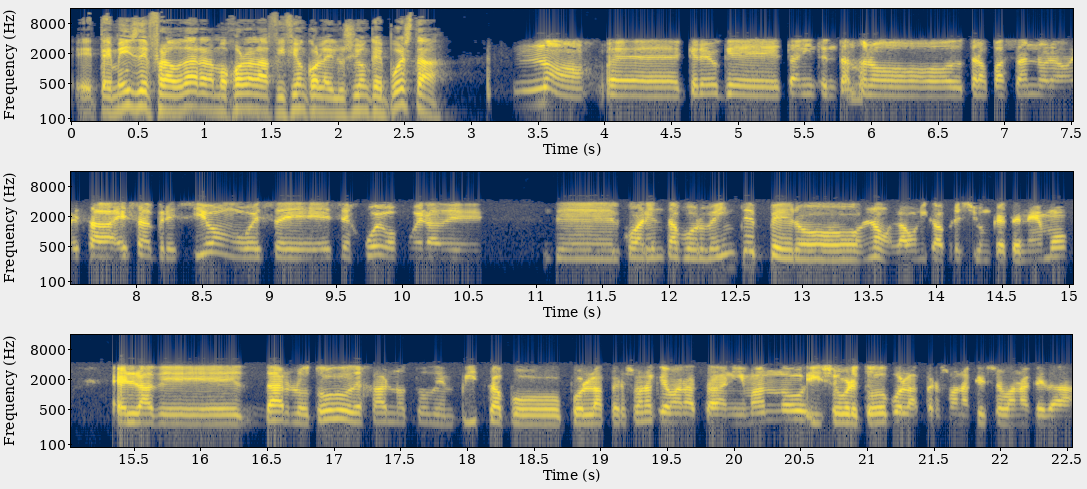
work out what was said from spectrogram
Eh, ¿Teméis defraudar a lo mejor a la afición con la ilusión que hay puesta? No, eh, creo que están intentando no esa, presión o ese juego fuera de del 40 por 20, pero no, la única presión que tenemos es la de darlo todo, dejarnos todo en pista por, por las personas que van a estar animando y sobre todo por las personas que se van a quedar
